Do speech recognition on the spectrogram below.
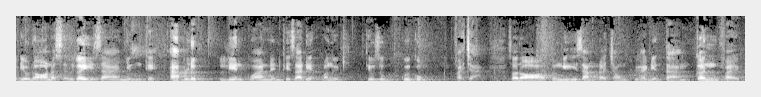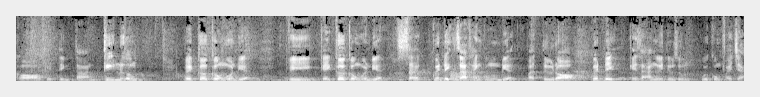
và điều đó nó sẽ gây ra những cái áp lực liên quan đến cái giá điện mà người tiêu dùng cuối cùng phải trả. Do đó tôi nghĩ rằng là trong quy hoạch điện 8 cần phải có cái tính toán kỹ lưỡng về cơ cấu nguồn điện vì cái cơ cấu nguồn điện sẽ quyết định giá thành cung ứng điện và từ đó quyết định cái giá người tiêu dùng cuối cùng phải trả.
